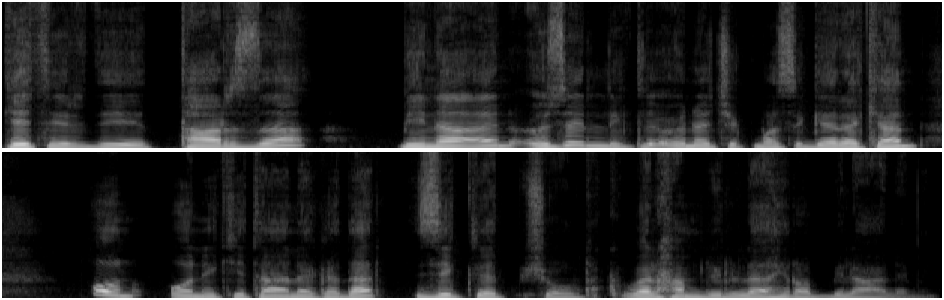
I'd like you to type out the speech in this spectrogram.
getirdiği tarza binaen özellikle öne çıkması gereken 10-12 tane kadar zikretmiş olduk. Velhamdülillahi Rabbil Alemin.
